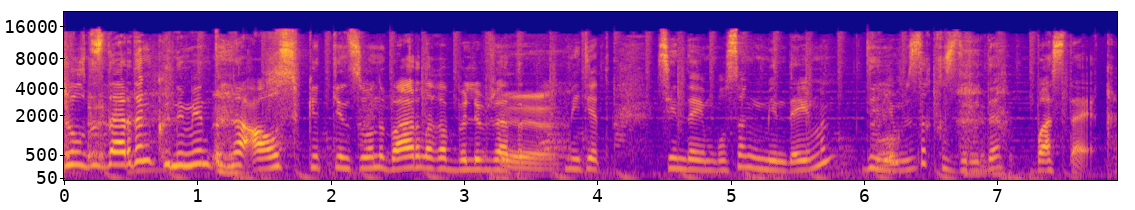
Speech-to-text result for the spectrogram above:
Жұлдыздардың күні мен түні ауысып кеткен соны барлығы біліп жатыр. Медет сен дайын болсаң мен дайынмын. Денемізді қыздыруды бастайық.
